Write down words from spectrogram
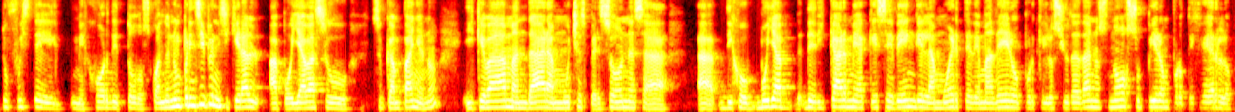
tú fuiste el mejor de todos, cuando en un principio ni siquiera apoyaba su, su campaña, ¿no? Y que va a mandar a muchas personas a, dijo, voy a dedicarme a que se vengue la muerte de Madero porque los ciudadanos no supieron protegerlo.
